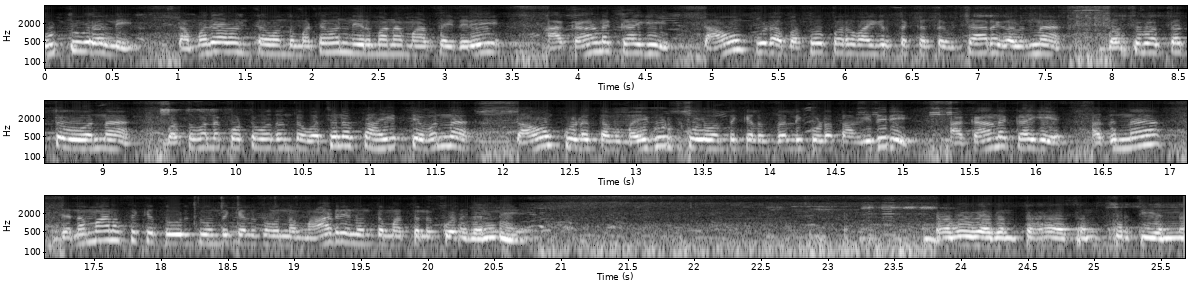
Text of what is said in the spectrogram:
ಹುಟ್ಟೂರಲ್ಲಿ ತಮ್ಮದೇ ಆದಂತ ಒಂದು ಮಠವನ್ನು ನಿರ್ಮಾಣ ಮಾಡ್ತಾ ಇದ್ದೀರಿ. ಆ ಕಾರಣಕ್ಕಾಗಿ ತಾವು ಕೂಡ ಬಸವಪರವಾಗಿರ್ತಕ್ಕಂಥ ವಿಚಾರಗಳನ್ನ, ಬಸವ ತತ್ವವನ್ನ, ಬಸವನ ಕೊಟ್ಟು ಹೋದಂತ ವಚನ ಸಾಹಿತ್ಯವನ್ನ ತಾವು ಕೂಡ ತಮ್ಮ ಮೈಗೂಡಿಸ್ಕೊಳ್ಳುವಂತ ಕೆಲಸದಲ್ಲಿ ಕೂಡ ತಾವು ಇದ್ದೀರಿ ಆ ಕಾರಣಕ್ಕಾಗಿ ಅದನ್ನ ಜನಮಾನಸಕ್ಕೆ ತೋರಿಸುವಂತ ಕೆಲಸವನ್ನ ಮಾಡ್ರಿ ಅನ್ನುವಂತ ಮಾತನ್ನು ಕೂಡ ಭವ್ಯವಾದಂತಹ ಸಂಸ್ಕೃತಿಯನ್ನ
